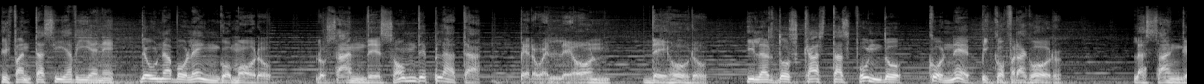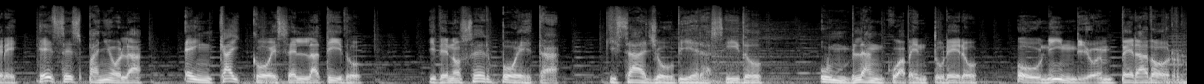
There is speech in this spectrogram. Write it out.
Mi fantasía viene de un abolengo moro. Los Andes son de plata, pero el león de oro, y las dos castas fundo con épico fragor. La sangre es española e incaico es el latido, y de no ser poeta, quizá yo hubiera sido un blanco aventurero o un indio emperador.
